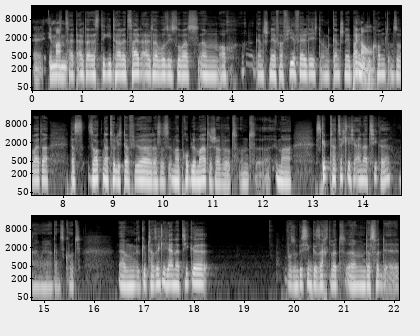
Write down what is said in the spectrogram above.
äh, immer das Zeitalter, das digitale Zeitalter, wo sich sowas ähm, auch ganz schnell vervielfältigt und ganz schnell Beine genau. bekommt und so weiter, das sorgt natürlich dafür, dass es immer problematischer wird und äh, immer. Es gibt tatsächlich einen Artikel, ja, ganz kurz. Ähm, es gibt tatsächlich einen Artikel wo so ein bisschen gesagt wird, ähm, dass äh,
